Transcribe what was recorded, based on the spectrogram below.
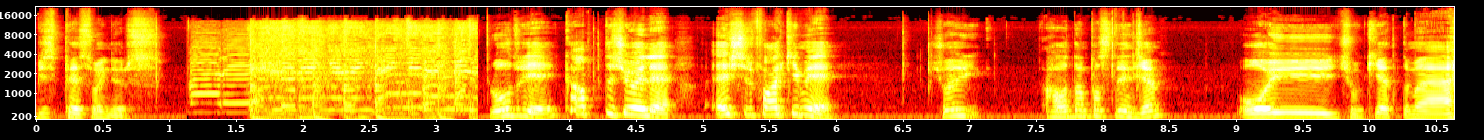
Biz PES oynuyoruz. Rodri kaptı şöyle. Eşref Hakimi. Şöyle havadan pas deneyeceğim. Oy çok iyi attım ha.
